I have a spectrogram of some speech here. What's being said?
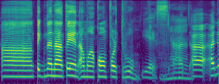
ah, tignan natin ang mga comfort room. Yes. Yan. At ah, ano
